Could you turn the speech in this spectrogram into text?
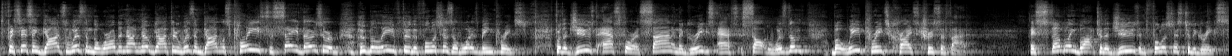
for since in God's wisdom the world did not know God through wisdom, God was pleased to save those who, are, who believe through the foolishness of what is being preached. For the Jews asked for a sign, and the Greeks asked, sought wisdom, but we preach Christ crucified, a stumbling block to the Jews and foolishness to the Greeks.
